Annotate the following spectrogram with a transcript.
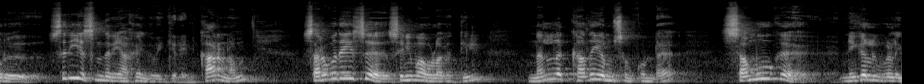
ஒரு சிறிய சிந்தனையாக இங்கு வைக்கிறேன். காரணம் சர்வதேச சினிமா உலகத்தில் நல்ல கதை அம்சம் கொண்ட சமூக நிகழ்வுகளை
